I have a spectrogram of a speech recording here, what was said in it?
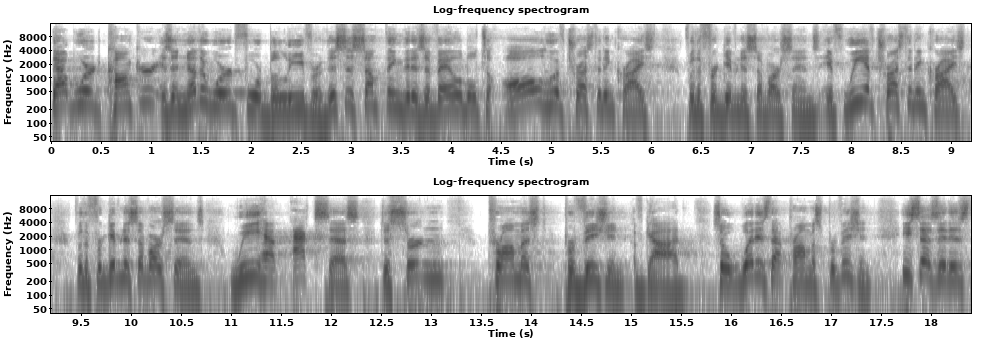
That word conquer is another word for believer. This is something that is available to all who have trusted in Christ for the forgiveness of our sins. If we have trusted in Christ for the forgiveness of our sins, we have access to certain promised provision of God. So, what is that promised provision? He says it is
